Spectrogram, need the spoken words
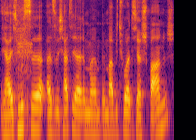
Ja, ich musste, also ich hatte ja in meinem, im Abitur hatte ich ja Spanisch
